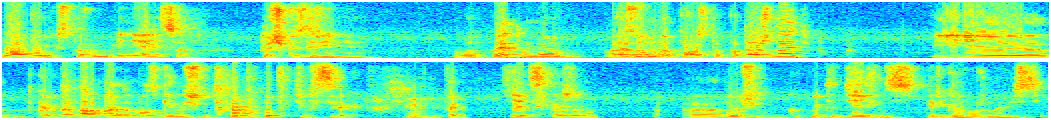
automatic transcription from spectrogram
у обоих сторон меняется точка зрения. Вот, поэтому разумно просто подождать, и когда нормально мозги начнут работать у всех, и тогда начать, скажем, э, ну, в общем, какую-то деятельность переговорную вести.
